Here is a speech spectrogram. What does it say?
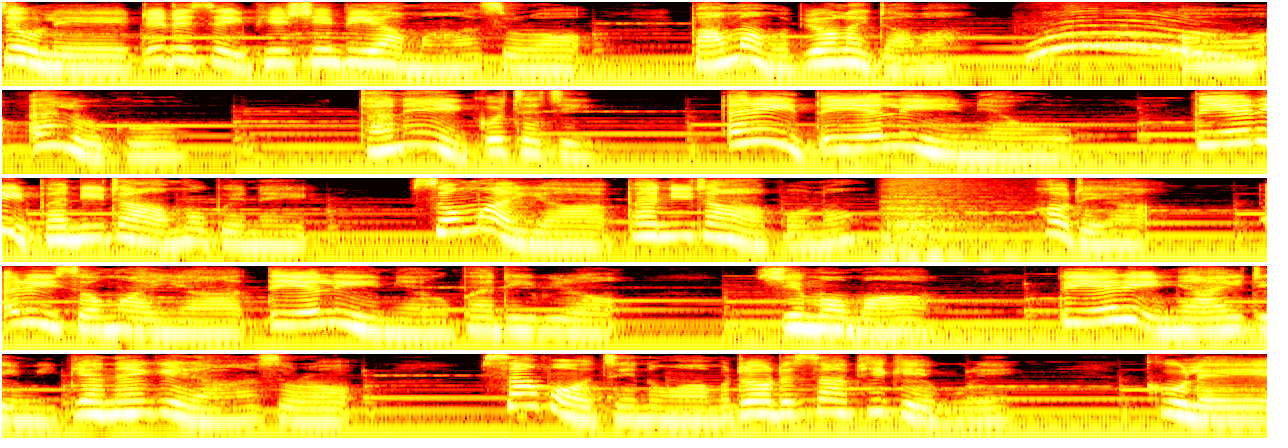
ကျုပ်လေတိတ်တိတ်ဆိတ်ဖြည့်ရှင်းပြရမှာဆိုတော့ဘာမှမပြောလိုက်တာပါအော်အဲ့လိုကိုဒါနဲ့ကိုချက်ကြီးအဲ့ဒီတရဲလင်ရင်မြန်ကို တရဲဒီဖန်တီးထားတာမဟုတ်ဘဲနဲ့စုံးမကြီးကဖန်တီးထားတာပေါ့နော်ဟုတ်တယ်ဟာအဲ့ဒီစုံးမကြီးကတရဲလင်ရင်မြန်ကိုဖန်တီးပြီးတော့ရင်ပေါ်မှာတရဲတွေအများကြီးတင်ပြီးပြန်နှဲခဲ့တာဆိုတော့စပေါ်ချင်းတော့မတော်တဆဖြစ်ခဲ့ဘူးလေခုလည်း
